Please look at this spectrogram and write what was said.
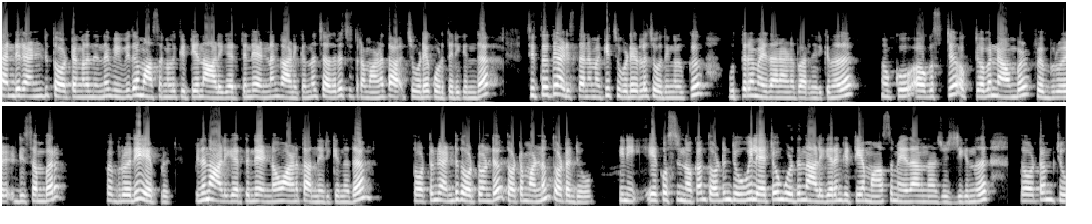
തന്റെ രണ്ട് തോട്ടങ്ങളിൽ നിന്ന് വിവിധ മാസങ്ങളിൽ കിട്ടിയ നാളികേരത്തിന്റെ എണ്ണം കാണിക്കുന്ന ചതുരചിത്രമാണ് ചുവടെ കൊടുത്തിരിക്കുന്നത്. ചിത്രത്തെ അടിസ്ഥാനമാക്കി ചുവടെയുള്ള ചോദ്യങ്ങൾക്ക് ഉത്തരം എഴുതാനാണ് പറഞ്ഞിരിക്കുന്നത്. നോക്കൂ August October November February December February April. പിന്നെ നാളികേരത്തിന്റെ എണ്ണവുമാണ് തന്നിരിക്കുന്നത്. തോട്ടം രണ്ട് തോട്ടമുണ്ട് തോട്ടം വണ്ണും തോട്ടം ടൂവും. ഇനി ഈ ക്വസ്റ്റ്യൻ നോക്കാം. തോട്ടം ടൂവിൽ ഏറ്റവും കൂടുതൽ നാളികേരം കിട്ടിയ മാസം ഏതാണെന്നാണ് ചോദിച്ചിരിക്കുന്നത്? തോട്ടം ടൂ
